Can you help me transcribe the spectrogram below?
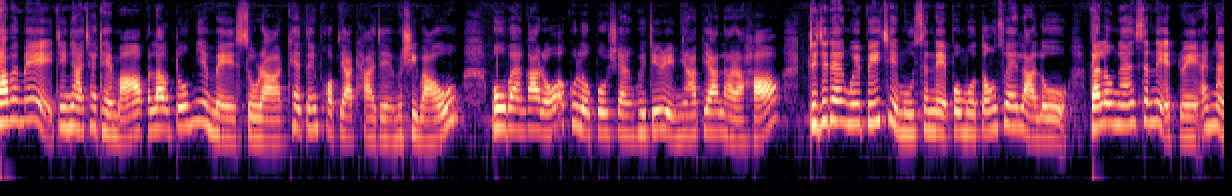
ဒါပေမဲ့ကြီးညာချက်ထဲမှာဘလောက်တိုးမြင့်မယ်ဆိုတာထည့်သွင်းဖော်ပြထားခြင်းမရှိပါဘူး။ဘိုးဘန်ကတော့အခုလိုပိုရှန်ငွေကြေးတွေများပြားလာတာဟာ digital ငွေပေးချေမှုစနစ်ပုံမသုံးဆွဲလာလို့ဘဏ်လုပ်ငန်းစနစ်အတွင်းအနှံ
